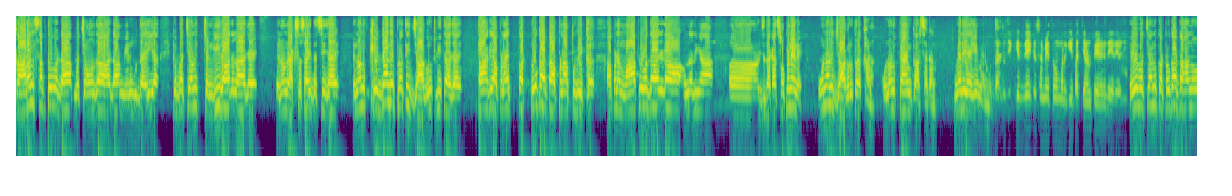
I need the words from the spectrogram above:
ਕਾਰਨ ਸਭ ਤੋਂ ਵੱਡਾ ਬਚਾਉਣ ਦਾ ਸਾਡਾ ਮੇਨ ਮੁੱਦਾ ਇਹ ਆ ਕਿ ਬੱਚਿਆਂ ਨੂੰ ਚੰਗੀ ਰਾਹ ਤੇ ਲਾਇਆ ਜਾਏ ਇਹਨਾਂ ਨੂੰ ਐਕਸਰਸਾਈਜ਼ ਦੱਸੀ ਜਾਏ ਇਹਨਾਂ ਨੂੰ ਖੇਡਾਂ ਦੇ ਪ੍ਰਤੀ ਜਾਗਰੂਕ ਕੀਤਾ ਜਾਏ ਤਾਂ ਕਿ ਆਪਣਾ ਘੱਟੋ ਘੱਟ ਆਪਣਾ ਭਵਿੱਖ ਆਪਣੇ ਮਾਪਿਓ ਦਾ ਜਿਹੜਾ ਉਹਨਾਂ ਦੀਆਂ ਅਹ, ਜਿੱਦਾਂ ਕਿ ਸੁਪਨੇ ਨੇ ਉਹਨਾਂ ਨੂੰ ਜਾਗਰੂਕ ਰੱਖਣ ਉਹਨਾਂ ਨੂੰ ਕਾਇਮ ਕਰ ਸਕਣ। ਮੇਰੇ ਇਹੀ ਮੇਨ ਮੁੱਦਾ ਹੈ ਤੁਸੀਂ ਕਿੰਨੇ ਕੁ ਸਮੇਂ ਤੋਂ ਮਤਲਬ ਕਿ ਬੱਚਿਆਂ ਨੂੰ ਟ੍ਰੇਨਿੰਗ ਦੇ ਰਹੇ ਹੋ ਜੀ? ਇਹ ਬੱਚਿਆਂ ਨੂੰ ਘੱਟੋ ਘੱਟ ਸਾਨੂੰ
